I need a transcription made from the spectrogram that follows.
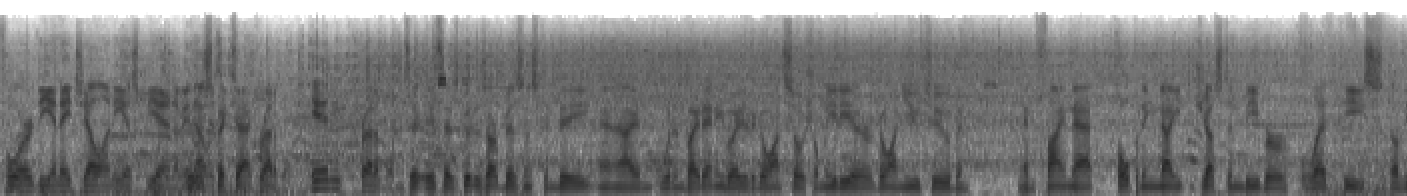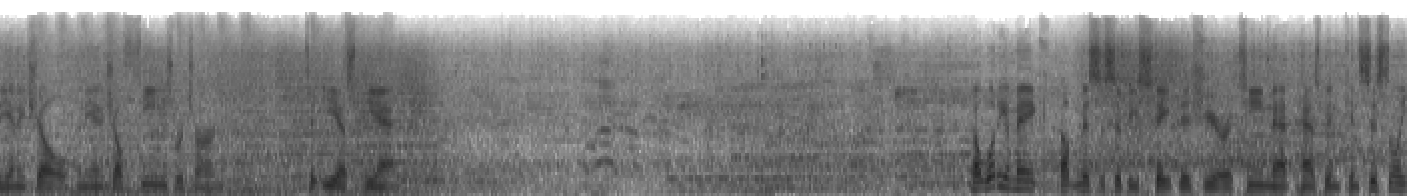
for the NHL on ESPN. I mean, It that was spectacular. incredible. Incredible. It's, it's as good as our business can be, and I would invite anybody to go on social media or go on YouTube and and find that opening night Justin Bieber led piece of the NHL and the NHL themes return to ESPN. Well, what do you make of Mississippi State this year? A team that has been consistently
